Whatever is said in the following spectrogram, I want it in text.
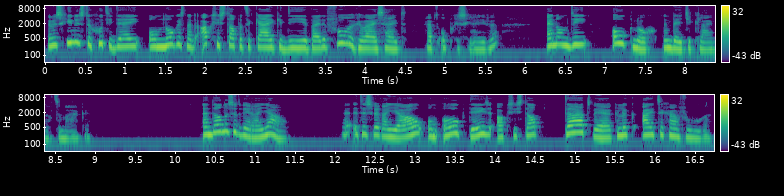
En misschien is het een goed idee om nog eens naar de actiestappen te kijken die je bij de vorige wijsheid hebt opgeschreven en om die ook nog een beetje kleiner te maken. En dan is het weer aan jou. Het is weer aan jou om ook deze actiestap daadwerkelijk uit te gaan voeren.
